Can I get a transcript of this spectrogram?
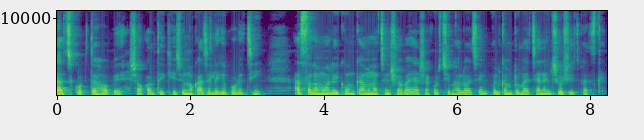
কাজ করতে হবে। সকাল থেকে এজন্য কাজে লেগে পড়েছি। আসসালামু আলাইকুম, কেমন আছেন সবাই? আশা করছি ভালো আছেন। Welcome to my channel Sushit basket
